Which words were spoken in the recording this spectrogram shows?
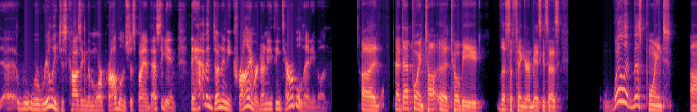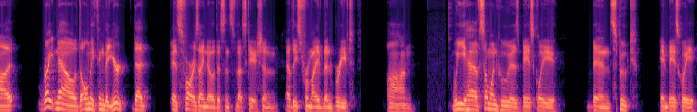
uh, we're really just causing them more problems just by investigating. They haven't done any crime or done anything terrible to anyone. Uh, at that point, to- uh, Toby lifts a finger and basically says, "Well, at this point, uh, right now, the only thing that you're that, as far as I know, this investigation, at least from I've been briefed, um, we have someone who has basically been spooked, and basically,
